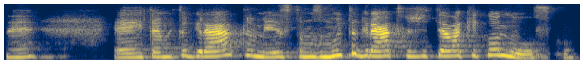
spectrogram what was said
né? É, então, é muito grata mesmo, estamos muito gratos de tê-la aqui conosco.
